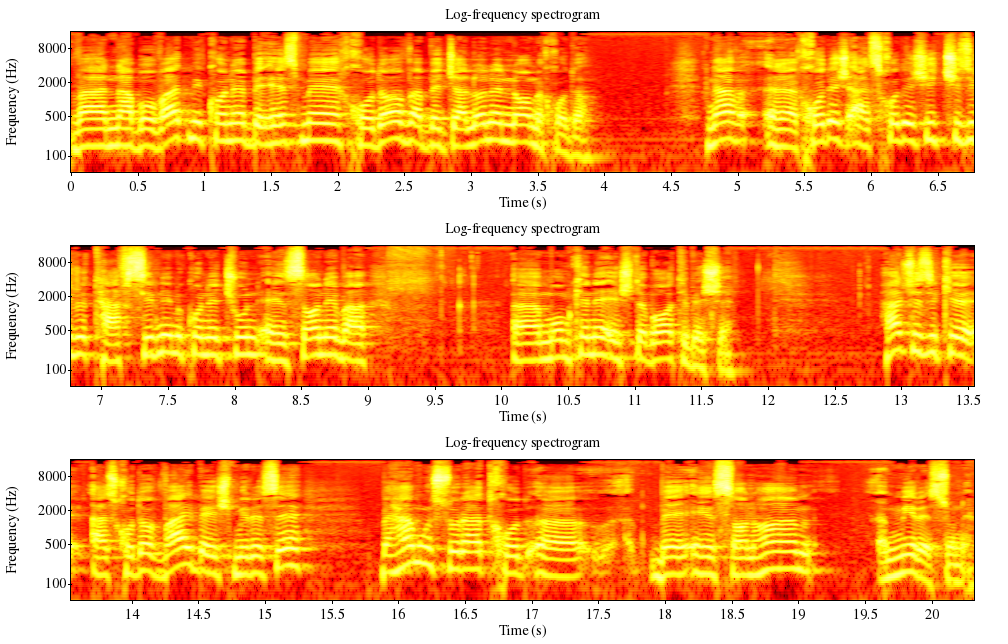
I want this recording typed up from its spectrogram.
و نبوت می‌کنه به اسم خدا و به جلال نام خدا. نه خودش از خودش هیچ چیزی رو تفسیر نمی‌کنه چون انسانه و ممکنه اشتباهاتی بشه. هر چیزی که از خدا وی بهش می‌رسه به همون صورت خود به انسان ها هم میرسونه.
